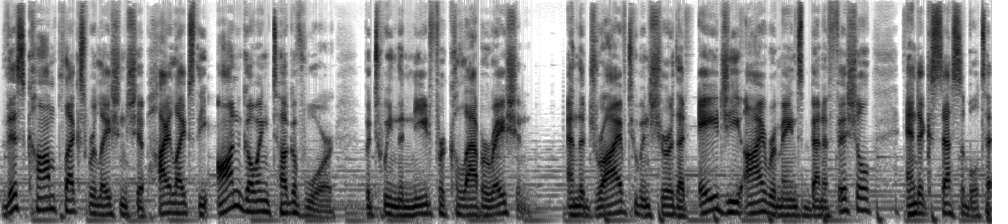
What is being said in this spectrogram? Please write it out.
This complex relationship highlights the ongoing tug-of-war between the need for collaboration and the drive to ensure that AGI remains beneficial and accessible to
